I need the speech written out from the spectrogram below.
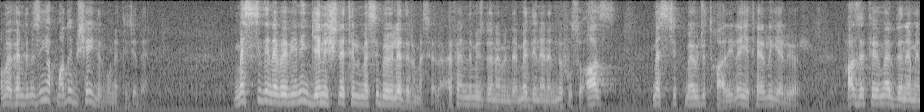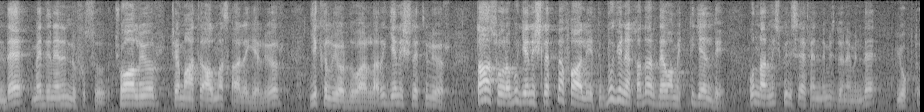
Ama Efendimizin yapmadığı bir şeydir bu neticede. Mescid-i Nebevi'nin genişletilmesi böyledir mesela. Efendimiz döneminde Medine'nin nüfusu az, mescit mevcut haliyle yeterli geliyor. Hazreti Ömer döneminde Medine'nin nüfusu çoğalıyor, cemaati almaz hale geliyor, yıkılıyor duvarları, genişletiliyor. Daha sonra bu genişletme faaliyeti bugüne kadar devam etti geldi. Bunların hiçbirisi Efendimiz döneminde yoktu.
